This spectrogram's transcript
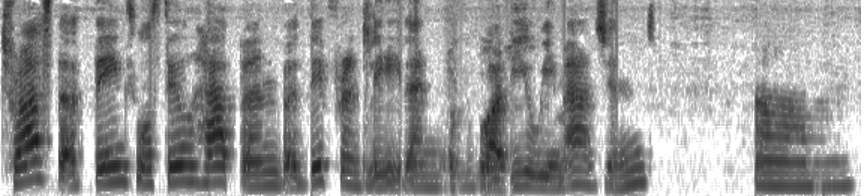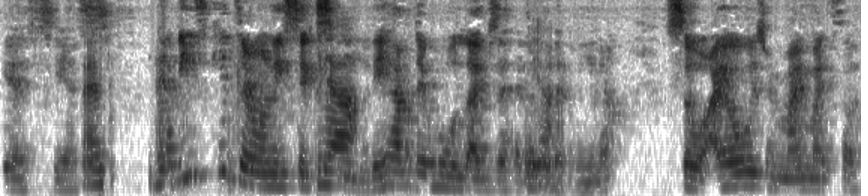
Trust that things will still happen, but differently than what you imagined. Um, Yes, yes. And- And, these kids are only 16. Yeah. They have their whole lives ahead Yeah. of them, you know? So I always remind myself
